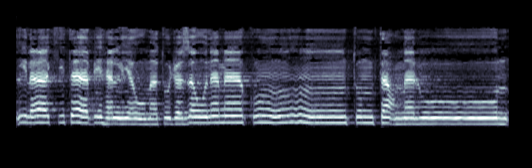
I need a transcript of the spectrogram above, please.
إِلَىٰ كِتَابِهَا الْيَوْمَ تُجْزَوْنَ مَا كُنتُمْ تَعْمَلُونَ.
